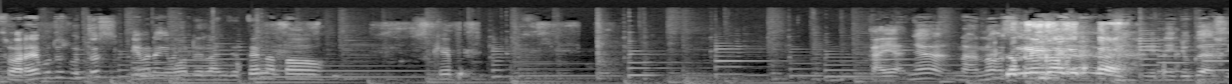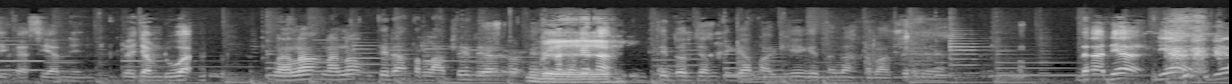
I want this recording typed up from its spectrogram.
suaranya putus-putus gimana mau gimana dilanjutin atau skip? kayaknya Nano Udah meninggal gitu ya? ini juga sih kasihan nih udah jam 2 Nano, Nano tidak terlatih dia Be. tidur jam 3 pagi gitu lah terlatih dia. Nah, dia dia dia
